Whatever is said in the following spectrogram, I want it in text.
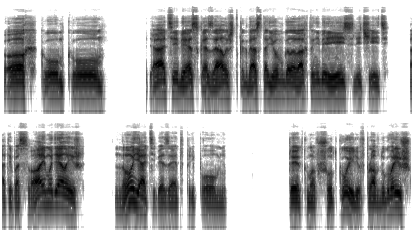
Ох, кум-кум, я тебе сказал, что когда стою в головах, то не берись лечить, а ты по-своему делаешь. Ну, я тебе за это припомню. Ты это, кума, в шутку или в правду говоришь?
